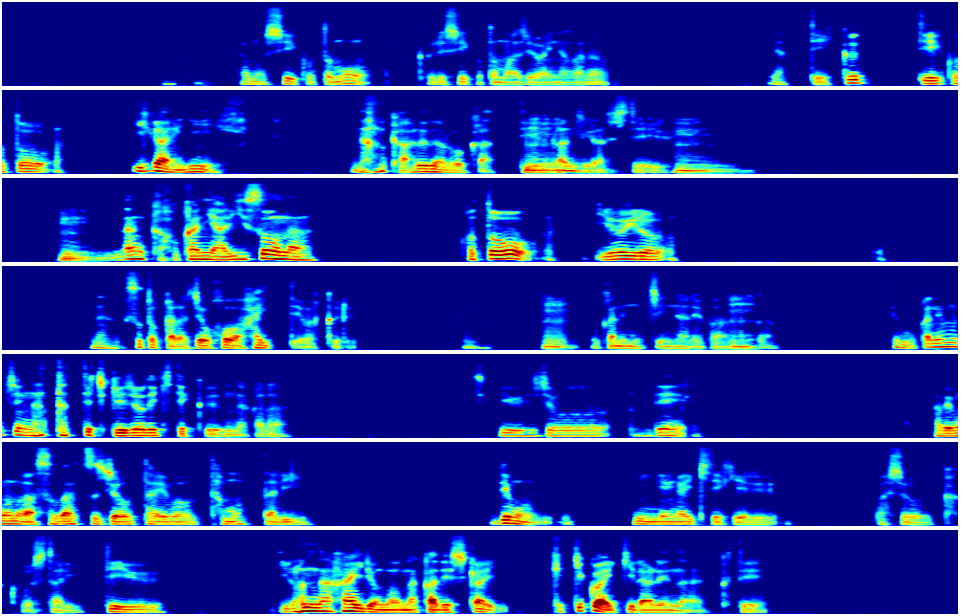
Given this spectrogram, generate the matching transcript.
楽しいことも苦しいことも味わいながらやっていくっていうこと以外になんかあるだろうかっていう感じがしている。うん。うん。なんか他にありそうなことをいろいろなんか外から情報は入ってはくる。うん。お金持ちになればとか。うんでもお金持ちになったって地球上で生きてくんだから、地球上で食べ物が育つ状態を保ったり、でも人間が生きていける場所を確保したりっていう、いろんな配慮の中でしか結局は生きられなくて、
